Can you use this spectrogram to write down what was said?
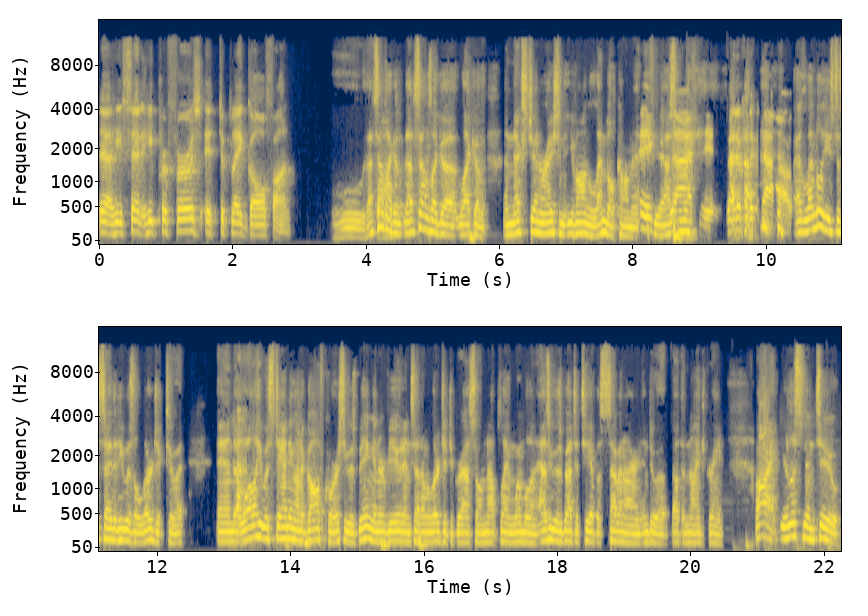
Yeah, he said he prefers it to play golf on. Ooh, that sounds wow. like a that sounds like a like a, a next generation Ivan Lendl comment. Exactly, better for the cow. and Lendl used to say that he was allergic to it, and uh, while he was standing on a golf course, he was being interviewed and said, I'm allergic to grass, so I'm not playing Wimbledon, as he was about to tee up a seven iron into a, about the ninth green. All right, you're listening to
